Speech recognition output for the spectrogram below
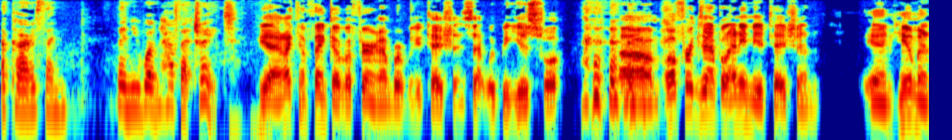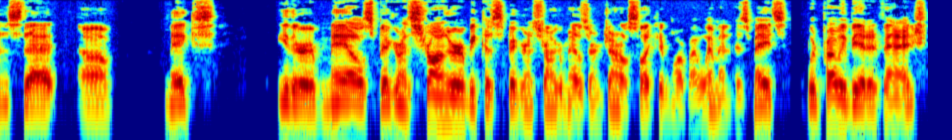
occurs, then then you won't have that trait. Yeah, and I can think of a fair number of mutations that would be useful um, well, for example, any mutation in humans that um, makes either males bigger and stronger because bigger and stronger males are in general selected more by women as mates would probably be an advantage.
